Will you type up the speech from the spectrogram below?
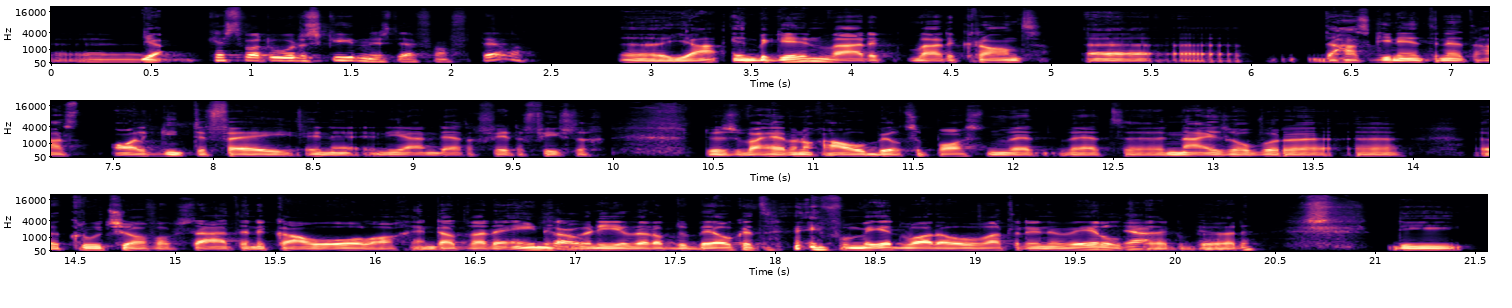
Uh, ja. Kun je wat over de daarvan vertellen? Uh, ja, in het begin waar de, waar de krant, uh, uh, daar had geen internet, daar had eigenlijk geen tv in, in de jaren 30, 40, 50. Dus wij hebben nog oude beeldse posten met, met uh, nijs over uh, op staat en de Koude Oorlog. En dat was de enige Zo. manier waarop de Belgen geïnformeerd worden over wat er in de wereld ja. gebeurde. Die,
